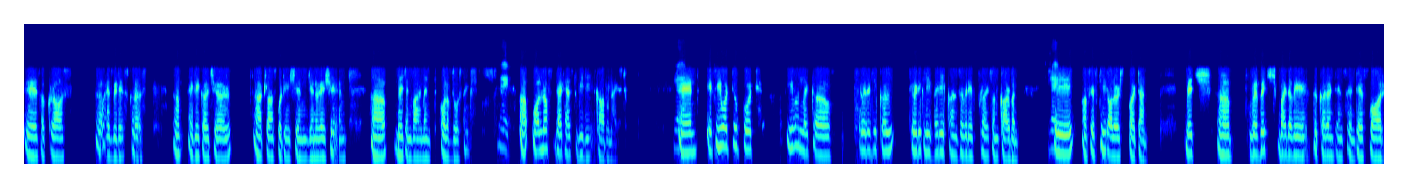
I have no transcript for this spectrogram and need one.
is across, uh, as we discussed, uh, agriculture, uh, transportation, generation, uh, built environment, all of those things. Right. Uh, all of that has to be decarbonized. Right. And if you were to put even like a theoretical, theoretically very conservative price on carbon, right. fifty dollars per ton, which uh, which by the way the current incentive for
